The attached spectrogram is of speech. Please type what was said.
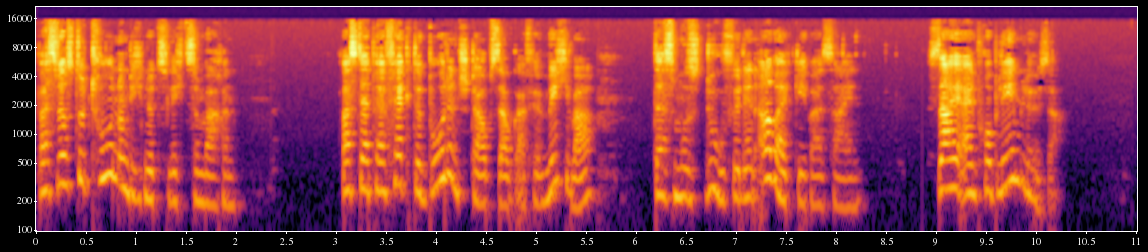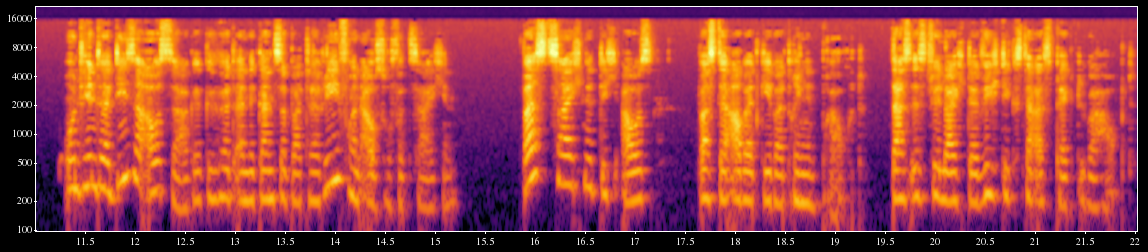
Was wirst du tun, um dich nützlich zu machen? Was der perfekte Bodenstaubsauger für mich war, das musst du für den Arbeitgeber sein. Sei ein Problemlöser. Und hinter dieser Aussage gehört eine ganze Batterie von Ausrufezeichen. Was zeichnet dich aus, was der Arbeitgeber dringend braucht? Das ist vielleicht der wichtigste Aspekt überhaupt.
